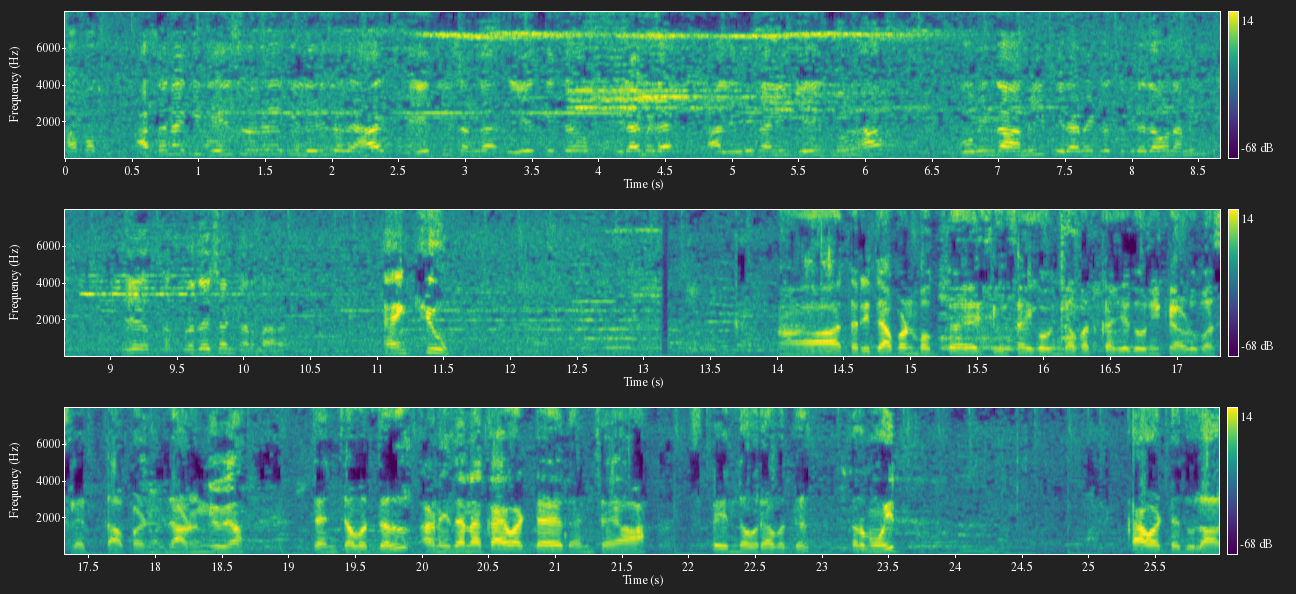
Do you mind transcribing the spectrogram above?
हा फक्त असं नाही की जेंट्स वगैरे की लेडीज वगैरे. हा एक जी संघ एक इथं पिरामिड आहे. हा लेडीज आणि जेंट्स मिळून हा गोविंदा आम्ही पिरामिड तिकडे जाऊन आम्ही हे प्रदर्शन करणार आहे. थँक्यू तर इथे आपण बघतोय शिवसाई गोविंदा पथकाचे दोन्ही खेळाडू बसलेत तर आपण जाणून घेऊया त्यांच्याबद्दल आणि त्यांना काय वाटतंय त्यांच्या या स्पेन दौऱ्याबद्दल. तर मोहित काय वाटतंय तुला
